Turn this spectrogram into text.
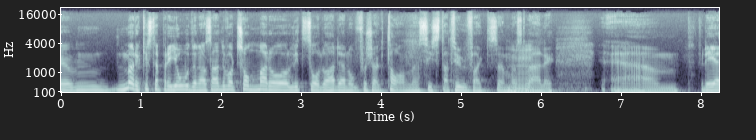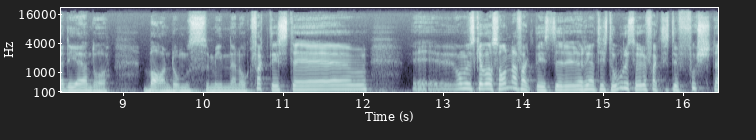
um, mörkaste perioden. Alltså hade det varit sommar och lite så, då hade jag nog försökt ta en sista tur faktiskt om jag ska Mm. vara ärlig. Ehm, för det, är- det är ändå barndomsminnen och faktiskt eh, om vi ska vara sådana faktiskt, eh, rent historiskt så är det faktiskt det första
